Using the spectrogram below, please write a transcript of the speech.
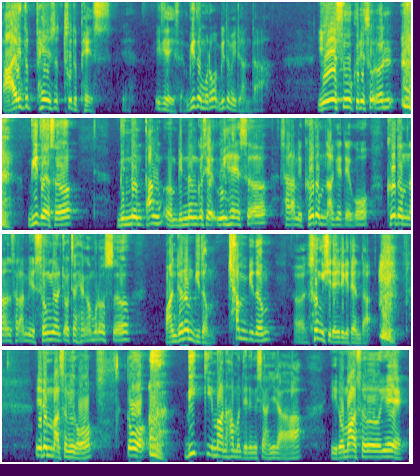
by the pace to the pace 예, 이렇게 되어 있어요. 믿음으로 믿음 얘기를 한다. 예수 그리스도를 믿어서 믿는 방, 어, 믿는 것에 의해서 사람이 거듭나게 되고 거듭난 사람이 성령을 쫓아 행함으로써 완전한 믿음, 참 믿음, 어, 성실에 이르게 된다. 이런 말씀이고 또 믿기만 하면 되는 것이 아니라 이 로마서의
